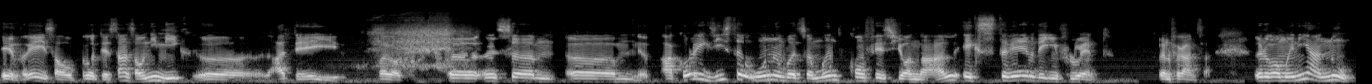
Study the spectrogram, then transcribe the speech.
evrei sau protestanți sau nimic, atei, mă rog. Însă acolo există un învățământ confesional extrem de influent în Franța. În România nu.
